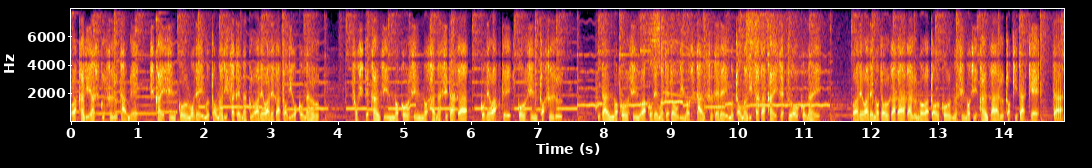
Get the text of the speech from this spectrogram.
わかりやすくするため、司会進行も霊夢とマリサでなく我々が取り行う。そして肝心の更新の話だが、これは不定期更新とする。普段の更新はこれまで通りのスタンスで霊夢とマリサが解説を行い、我々の動画が上がるのは投稿主の時間がある時だけ、だ。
